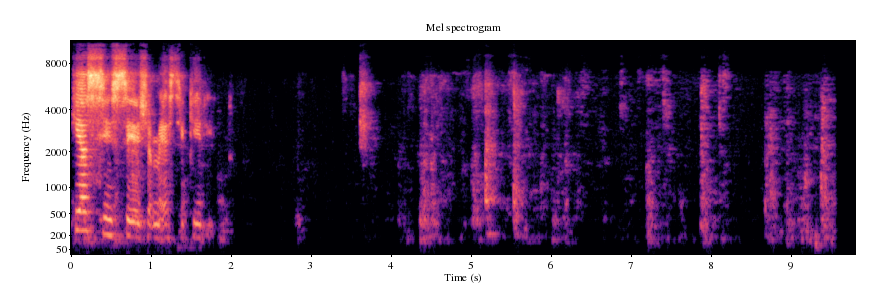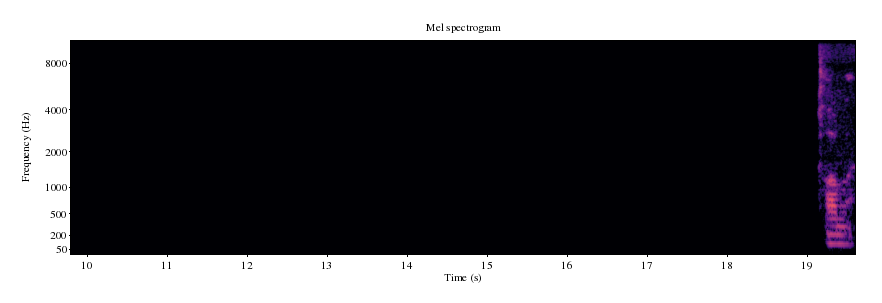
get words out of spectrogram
Que assim seja, mestre querido. Calma.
